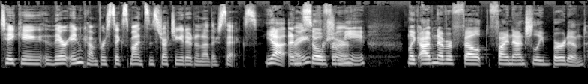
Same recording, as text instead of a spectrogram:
taking their income for 6 months and stretching it out another 6. Yeah, and Right? so For for, sure. me, like I've never felt financially burdened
